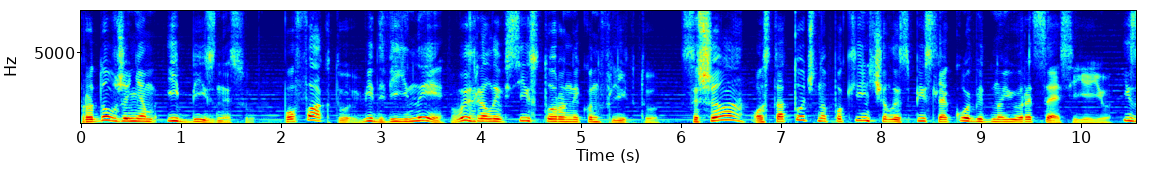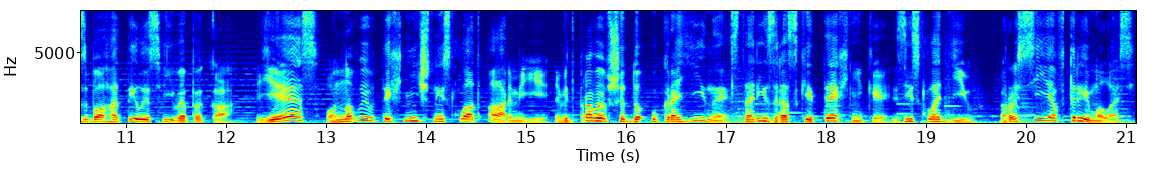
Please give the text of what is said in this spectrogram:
продовженням і бізнесу. По факту від війни виграли всі сторони конфлікту. США остаточно покінчили з післяковідною рецесією і збагатили свій ВПК. ЄС оновив технічний склад армії, відправивши до України старі зразки техніки зі складів. Росія втрималась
